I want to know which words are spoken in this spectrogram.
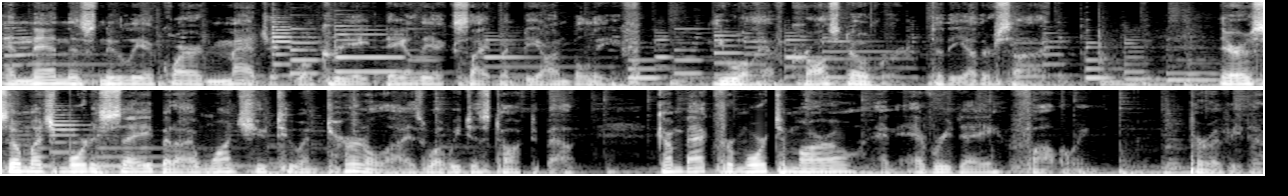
And then this newly acquired magic will create daily excitement beyond belief. You will have crossed over to the other side. There is so much more to say, but I want you to internalize what we just talked about. Come back for more tomorrow and every day following. Pura Vida.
